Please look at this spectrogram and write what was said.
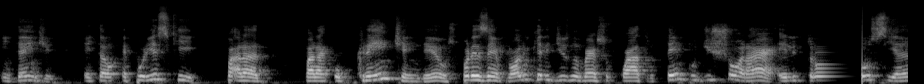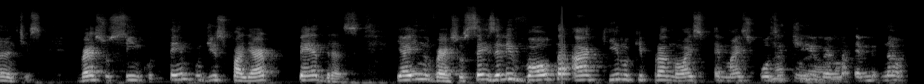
Entende? Então, é por isso que, para, para o crente em Deus, por exemplo, olha o que ele diz no verso 4: tempo de chorar, ele trouxe antes. Verso 5, tempo de espalhar pedras. E aí no verso 6, ele volta àquilo que para nós é mais positivo. É, é, não,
